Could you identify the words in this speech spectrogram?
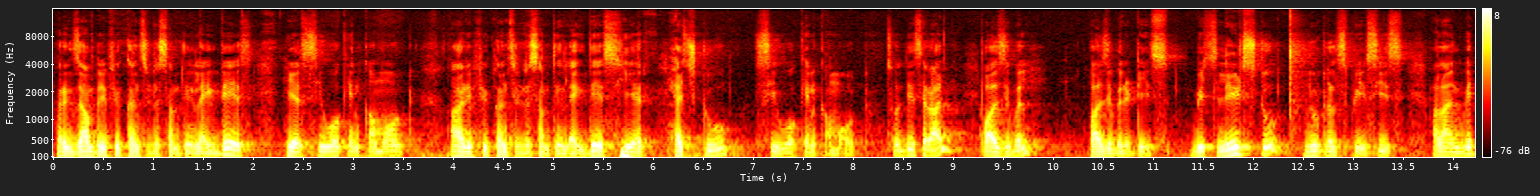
For example, if you consider something like this, here CO can come out or if you consider something like this, here H2 CO can come out. So, these are all possible possibilities which leads to neutral species along with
